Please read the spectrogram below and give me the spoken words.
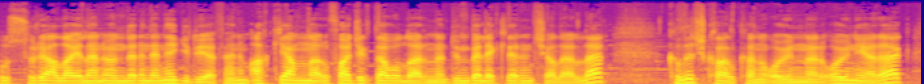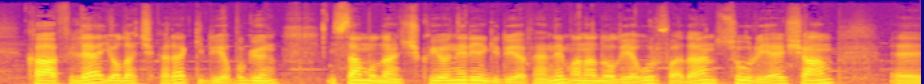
Bu Suri alayların önlerinde ne gidiyor efendim? Akyamlar ufacık davullarını, dümbeleklerini çalarlar. Kılıç kalkanı oyunları oynayarak kafile yola çıkarak gidiyor. Bugün İstanbul'dan çıkıyor. Nereye gidiyor efendim? Anadolu'ya, Urfa'dan, Suriye, Şam, e,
